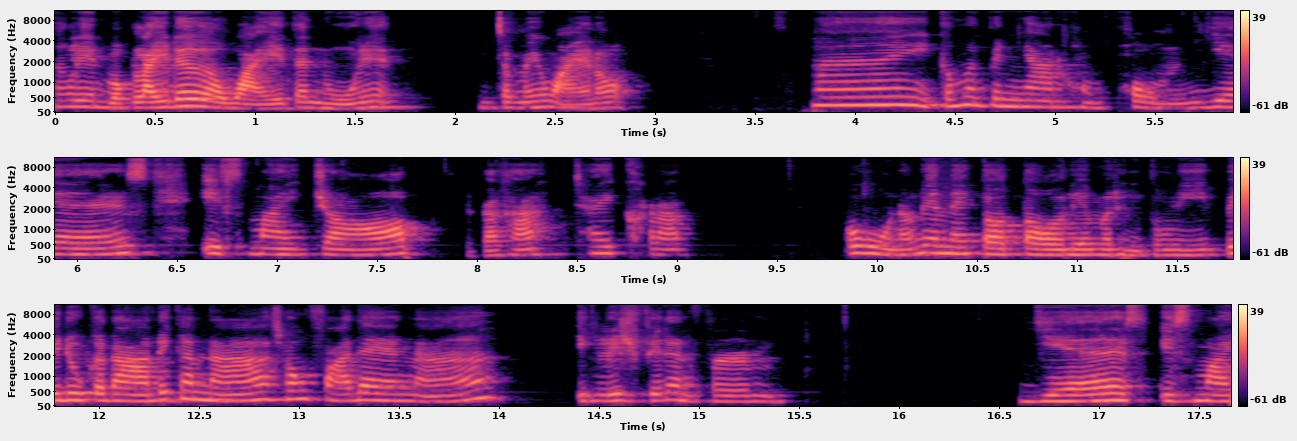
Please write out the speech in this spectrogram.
นักเรียนบอกไรเดอร์ไหวแต่หนูเนี่ย จะไม่ไหวแล้ว ใช่ ก็มันเป็นงานของผม yes it's my job เห็นปะคะ ใช่ครับ โอ้โห นักเรียนในต่อตอเรียนมาถึงตรงนี้ ไปดูกระดานด้วยกันนะ ช่องฟ้าแดงนะ English Fit and Firm yes it's my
